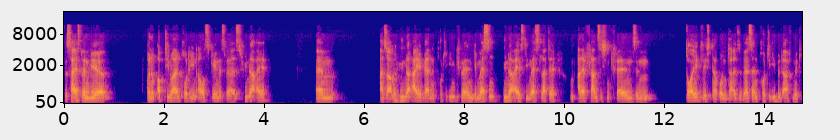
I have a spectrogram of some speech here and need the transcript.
Das heißt, wenn wir von einem optimalen Protein ausgehen, das wäre das Hühnerei. Ähm, also am Hühnerei werden Proteinquellen gemessen. Hühnerei ist die Messlatte und alle pflanzlichen Quellen sind deutlich darunter. Also wer seinen Proteinbedarf mit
